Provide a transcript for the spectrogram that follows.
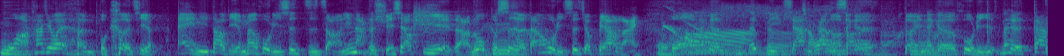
哇，他就会很不客气了。哎，你到底有没有护理师执照？你哪个学校毕业的啊？如果不适合当护理师，就不要来。哇，那个，那你想想看哦，那个对那个护理，那个刚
